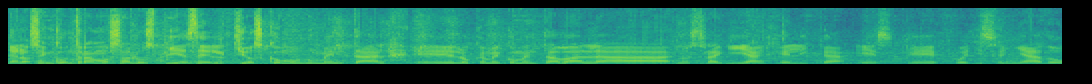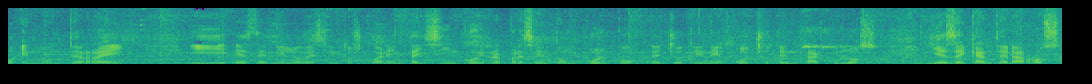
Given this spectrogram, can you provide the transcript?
Ya nos encontramos a los pies del kiosco monumental. Eh, lo que me comentaba nuestra guía Angélica es que fue diseñado en Monterrey y es de 1945 y representa un pulpo. De hecho tiene ocho tentáculos y es de cantera rosa.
